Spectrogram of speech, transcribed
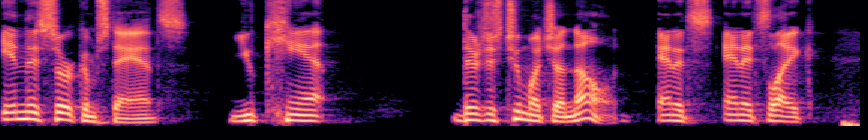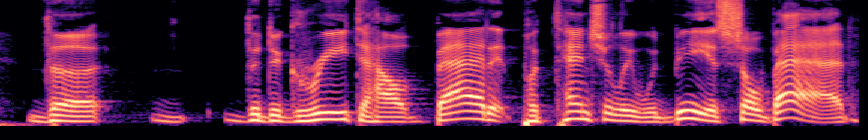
in this circumstance, you can't there's just too much unknown. And it's and it's like the the degree to how bad it potentially would be is so bad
